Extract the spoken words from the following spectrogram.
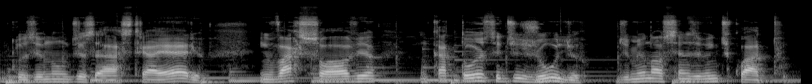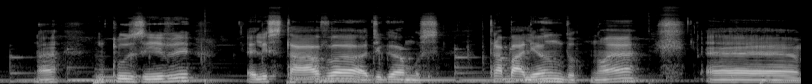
inclusive num desastre aéreo, em Varsóvia, em 14 de julho de 1924. Né? Inclusive, ele estava, digamos, trabalhando, não é? é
